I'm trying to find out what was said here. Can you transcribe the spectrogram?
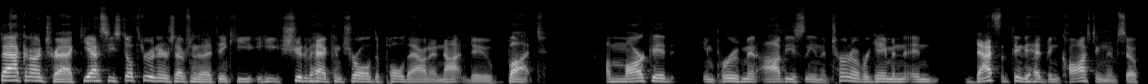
back on track. Yes, he still threw an interception that I think he he should have had control to pull down and not do, but a marked improvement, obviously, in the turnover game. And, and that's the thing that had been costing them. So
